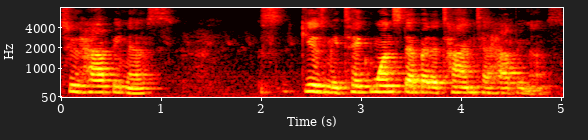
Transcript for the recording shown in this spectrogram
to happiness. Excuse me, take one step at a time to happiness.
